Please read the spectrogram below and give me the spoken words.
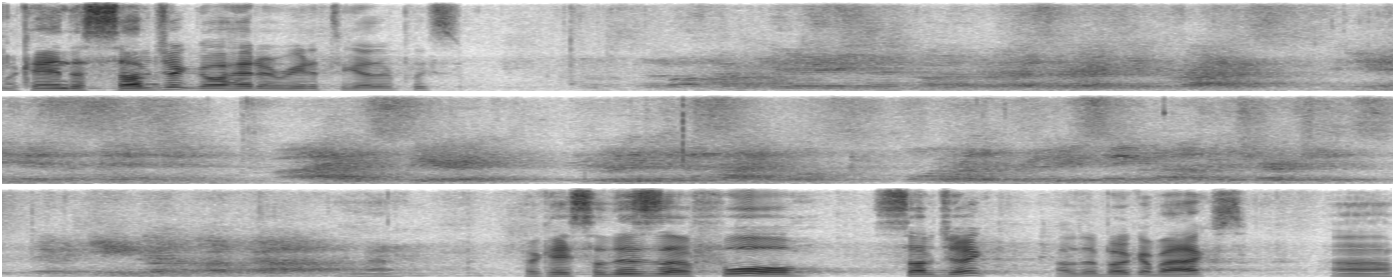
Okay, and the subject, go ahead and read it together, please. Okay, so this is a full subject of the book of Acts. Uh,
